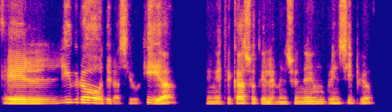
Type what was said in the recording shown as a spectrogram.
El libro de la cirugía, en este caso que les mencioné en un principio,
